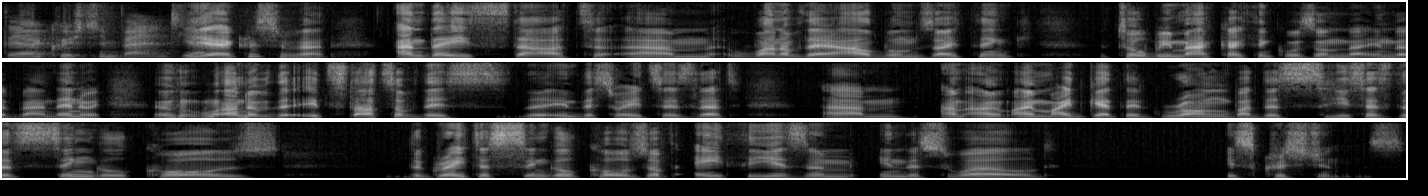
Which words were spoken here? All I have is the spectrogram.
They're a Christian band. Yeah, Yeah. Christian band. And they start um, one of their albums. I think Toby Mac, I think, was on that in that band. Anyway, one of the it starts off this the, in this way. It says that um, I, I, I might get it wrong, but this he says the single cause, the greatest single cause of atheism in this world, is Christians,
